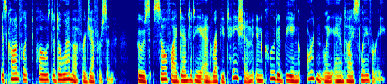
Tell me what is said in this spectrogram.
This conflict posed a dilemma for Jefferson whose self identity and reputation included being ardently anti slavery.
